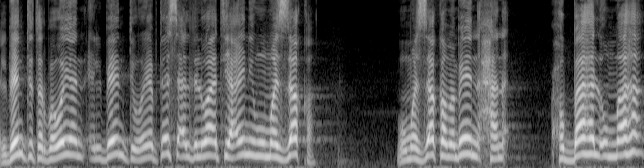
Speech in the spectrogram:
البنت تربويا البنت وهي بتسأل دلوقتي يا عيني ممزقة. ممزقة ما بين حبها لأمها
